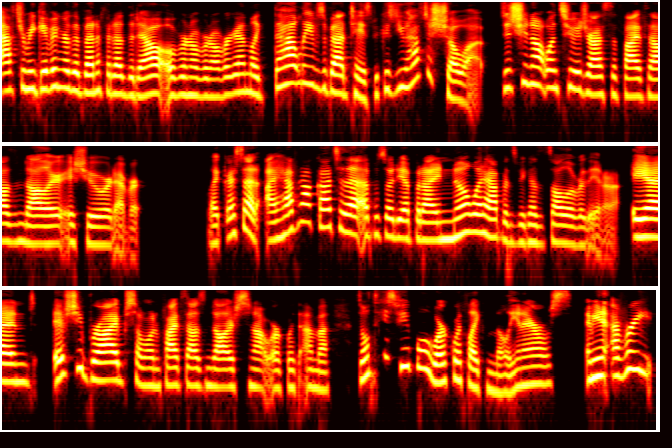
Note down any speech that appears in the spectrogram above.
after me giving her the benefit of the doubt over and over and over again, like that leaves a bad taste because you have to show up. Did she not want to address the $5,000 issue or whatever? Like I said, I have not got to that episode yet, but I know what happens because it's all over the internet. And if she bribed someone $5,000 to not work with Emma, don't these people work with like millionaires? I mean, every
